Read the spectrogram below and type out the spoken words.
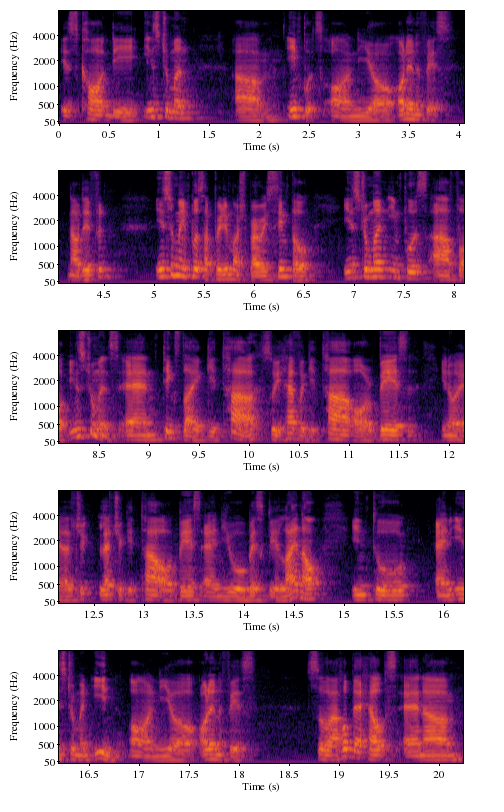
It's called the instrument um, inputs on your audio interface. Now, different instrument inputs are pretty much very simple. Instrument inputs are for instruments and things like guitar. So you have a guitar or bass, you know, electric, electric guitar or bass, and you basically line out into an instrument in on your audio interface. So I hope that helps and um,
